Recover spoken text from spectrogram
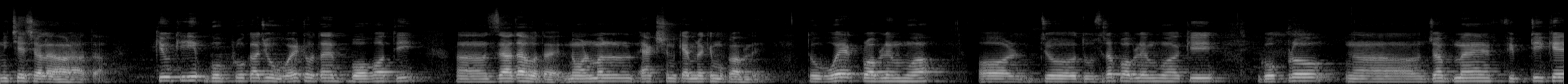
नीचे चला आ रहा था। क्योंकि गोप्रो का जो वेट होता है बहुत ही ज़्यादा होता है नॉर्मल एक्शन कैमरा के मुकाबले। तो वो एक प्रॉब्लम हुआ और जो दूसरा प्रॉब्लम हुआ कि गोप्रो जब मैं 50 के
